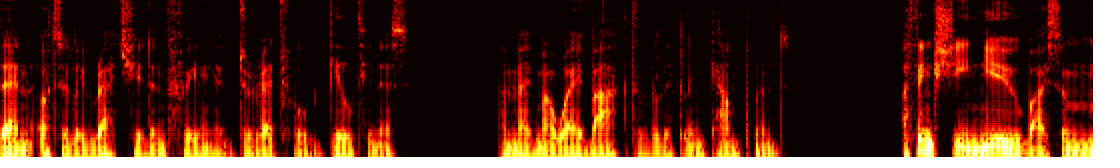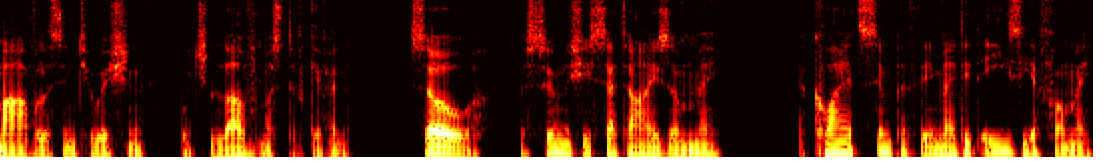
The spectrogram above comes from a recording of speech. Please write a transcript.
then, utterly wretched and feeling a dreadful guiltiness, I made my way back to the little encampment. I think she knew by some marvellous intuition, which love must have given. So, as soon as she set eyes on me, a quiet sympathy made it easier for me,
